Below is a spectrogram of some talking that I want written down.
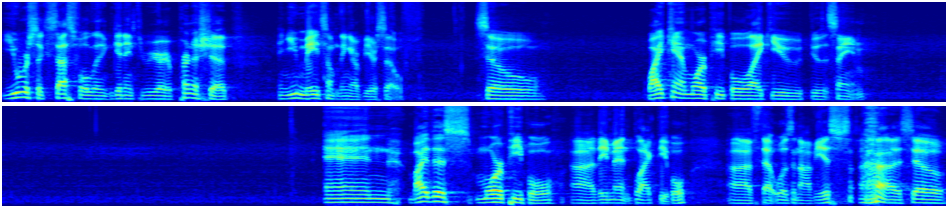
you were successful in getting through your apprenticeship and you made something of yourself. So why can't more people like you do the same? And by this more people, uh, they meant black people, uh, if that wasn't obvious. Uh, so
